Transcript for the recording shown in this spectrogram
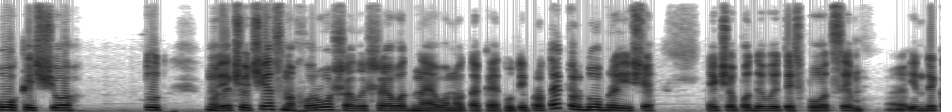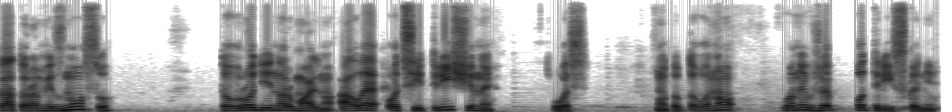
Поки що. Тут, ну, якщо чесно, хороше лише одне. Воно таке. Тут і протектор добрий, і ще, якщо подивитись по цим е, індикаторам ізносу, то вроді і нормально. Але оці тріщини Ось. Ну, тобто воно, вони вже потріскані.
